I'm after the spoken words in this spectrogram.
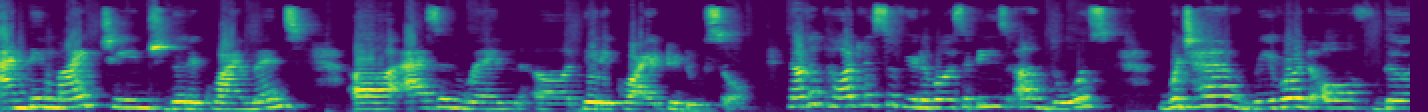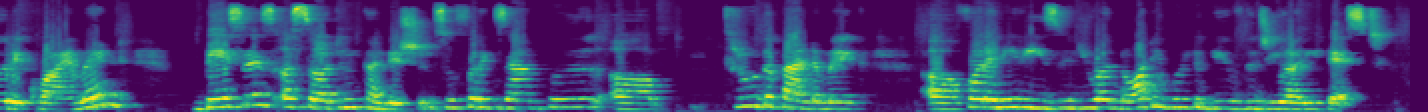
and they might change the requirements uh, as and when uh, they require to do so. Now the third list of universities are those which have waived off the requirement basis a certain condition. So for example uh, through the pandemic uh, for any reason you are not able to give the GRE test,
